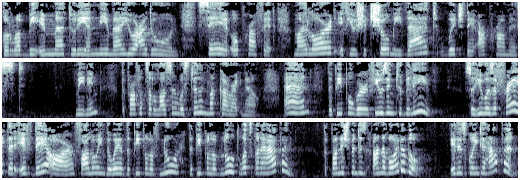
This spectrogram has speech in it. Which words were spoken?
قُلْ رَبِّ إِمَّا تُرِيَنِّي مَا يُعَدُونَ Say, O Prophet, My Lord, if you should show me that which they are promised. Meaning, the Prophet ﷺ was still in Makkah right now. And the people were refusing to believe. So he was afraid that if they are following the way of the people of Nuh, the people of Lut, what's going to happen? The punishment is unavoidable. It is going to happen.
